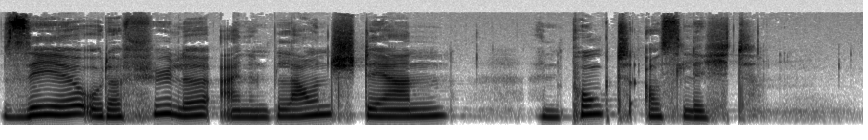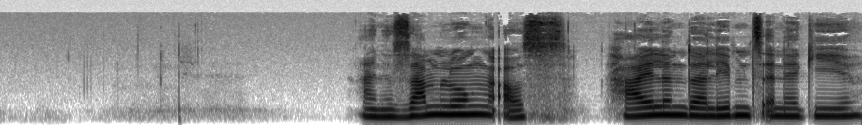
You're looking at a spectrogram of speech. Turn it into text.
sehe oder fühle einen blauen Stern, einen Punkt aus Licht. Eine Sammlung aus heilender Lebensenergie,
